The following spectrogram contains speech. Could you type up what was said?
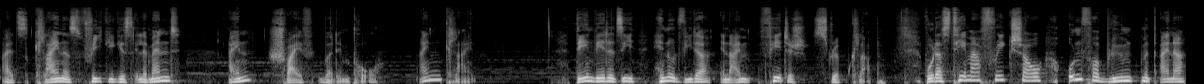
als kleines freakiges Element einen Schweif über dem Po, einen kleinen. Den wedelt sie hin und wieder in einem Fetisch-Strip-Club, wo das Thema Freakshow unverblümt mit einer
